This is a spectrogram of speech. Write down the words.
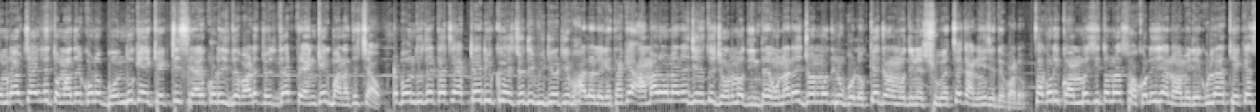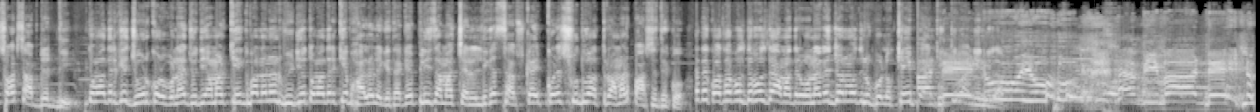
তোমরাও চাইলে তোমাদের কোনো বন্ধুকে এই কেকটি শেয়ার করে দিতে পারো যদি তার প্র্যাঙ্ক কেক বানাতে চাও বন্ধুদের কাছে একটাই রিকোয়েস্ট যদি ভিডিওটি ভালো লেগে থাকে, আমার ওনারের যেহেতু জন্মদিন, তাই ওনারের জন্মদিন উপলক্ষে জন্মদিনের শুভেচ্ছা জানিয়ে যেতে পারো আশা করি কম বেশি তোমরা সকলেই জানো, আমি রেগুলার কেকের শর্টস আপডেট দিই তোমাদেরকে জোর করব না, যদি আমার কেক বানানোর ভিডিও তোমাদেরকে ভালো লেগে থাকে প্লিজ আমার চ্যানেলটিকে সাবস্ক্রাইব করে শুধুমাত্র আমার পাশে থেকো তাতে কথা বলতে বলতে আমাদের ওনারের জন্মদিন উপলক্ষে এই প্র্যাঙ্ক কেকটি বানিয়ে নিলাম. Happy birthday to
